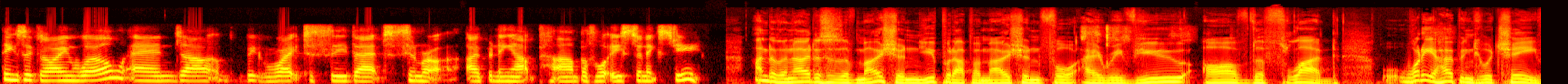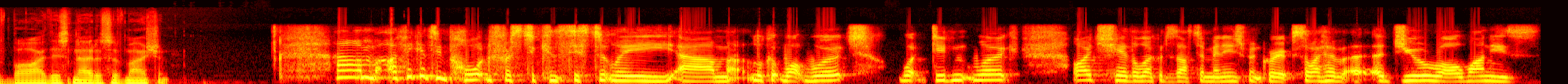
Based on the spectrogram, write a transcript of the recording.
things are going well, and uh, it'll be great to see that cinema opening up uh, before Easter next year. Under the notices of motion, you put up a motion for a review of the flood. What are you hoping to achieve by this notice of motion? Um, I think it's important for us to consistently um, look at what worked, what didn't work. I chair the local disaster management group, so I have a, a dual role. One is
